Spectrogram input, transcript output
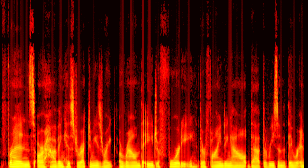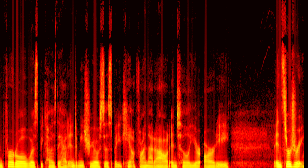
friends are having hysterectomies right around the age of 40. They're finding out that the reason that they were infertile was because they had endometriosis, but you can't find that out until you're already in surgery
